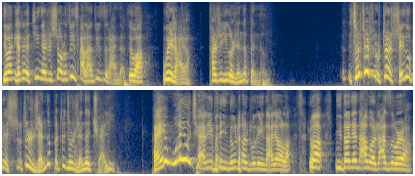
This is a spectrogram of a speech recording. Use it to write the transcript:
对吧？你看这个今天是笑的最灿烂、最自然的，对吧？为啥呀？它是一个人的本能。这、这是、这谁都别是，这是人的本，这就是人的权利。哎，我有权利把你农场主给你拿掉了，是吧？你当年拿我啥滋味啊？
